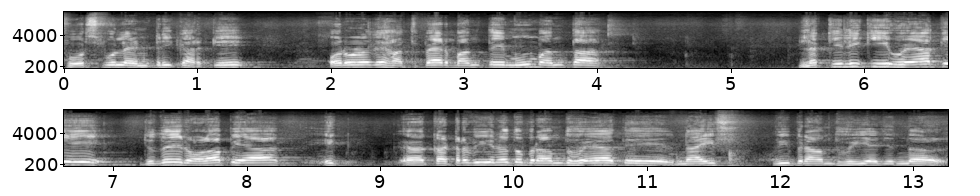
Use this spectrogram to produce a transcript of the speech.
ਫੋਰਸਫੁਲ ਐਂਟਰੀ ਕਰਕੇ ਔਰ ਉਹਨਾਂ ਦੇ ਹੱਥ ਪੈਰ ਬੰਨ੍ਹਤੇ ਮੂੰਹ ਬੰਨ੍ਹਤਾ ਲੱਕੀਲੀ ਕੀ ਹੋਇਆ ਕਿ ਜਦੋਂ ਇਹ ਰੌਲਾ ਪਿਆ, ਇੱਕ ਕਟਰ ਵੀ ਇਹਨਾਂ ਤੋਂ ਬਰਾਮਦ ਹੋਇਆ ਤੇ ਨਾਈਫ ਵੀ ਬਰਾਮਦ ਹੋਈ ਹੈ, ਜਿਹਦੇ ਨਾਲ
